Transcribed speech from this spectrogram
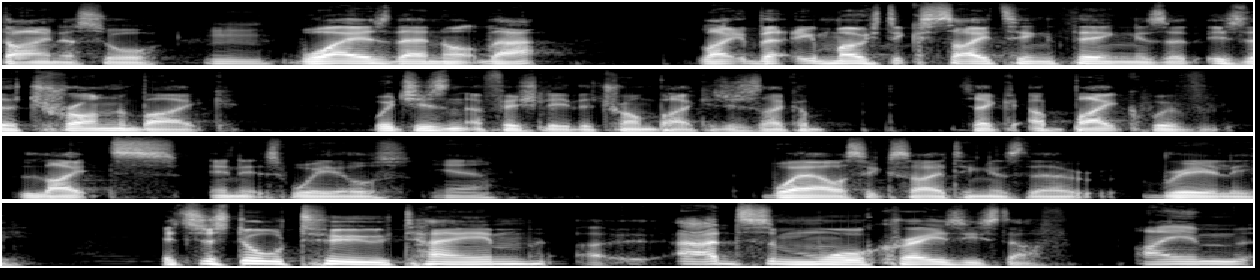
dinosaur. Hmm. Why is there not that? Like the most exciting thing is a, is a Tron bike, which isn't officially the Tron bike. It's just like a it's like a bike with lights in its wheels Yeah. what else exciting is there really it's just all too tame uh, add some more crazy stuff I am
